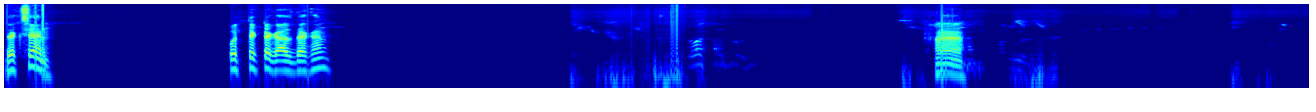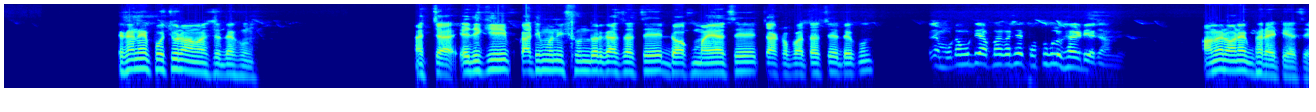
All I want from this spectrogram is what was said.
দেখছেন? প্রত্যেকটা গাছ দেখেন হ্যাঁ। এখানে প্রচুর আম আছে দেখুন। আচ্ছা এদিকে কাঠিমণি সুন্দর গাছ আছে ডকমাই আছে চাকাপাত আছে দেখুন। আচ্ছা মোটামুটি আপনার কাছে কতগুলো ভ্যারাইটি আছে আমের? আমের অনেক ভ্যারাইটি আছে।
